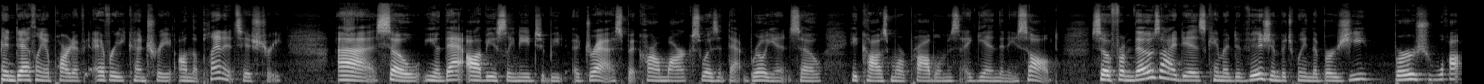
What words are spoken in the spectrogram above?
and definitely a part of every country on the planet's history. Uh, so, you know, that obviously needs to be addressed, but Karl Marx wasn't that brilliant, so he caused more problems again than he solved. So, from those ideas came a division between the bourgeois, bourgeois,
